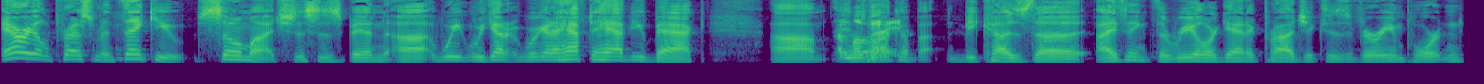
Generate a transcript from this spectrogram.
Ariel Pressman, thank you so much. This has been uh, we we got we're going to have to have you back. Um, and talk that. about because uh, I think the Real Organic Project is very important.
